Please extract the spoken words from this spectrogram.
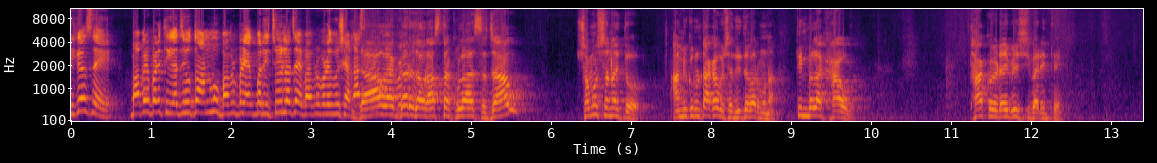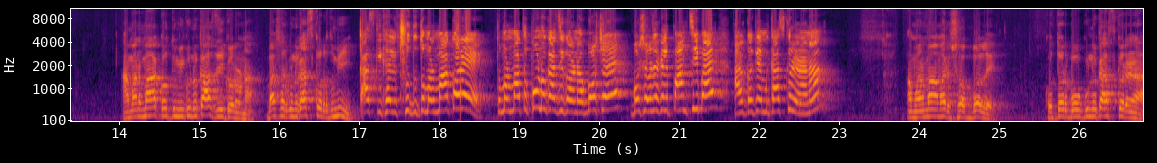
ঠিক আছে? বাপের বাড়ি থেকে যেহেতু আনব বাপের বাড়ি একবারই চলে যায় বাপের বাড়ি বসে কাজ যাও করব। একবারে যাও রাস্তা খোলা আছে যাও। সমস্যা নাই তো আমি কোনো টাকা পয়সা দিতে পারব না। তিন বেলা খাও। থাকো এটাই বেশি বাড়িতে। আমার মা কো তুমি কোনো কাজই করো না। বাসার কোনো কাজ করো তুমি? কাজ কি খালি শুধু তোমার মা করে? তোমার মা তো কোনো কাজই করে না। বসে বসে বসে খালি পাঞ্চি পায় আর কাকে আমি কাজ করি না না? আমার মা আমার সব বলে কো তোর বউ কোনো কাজ করে না।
